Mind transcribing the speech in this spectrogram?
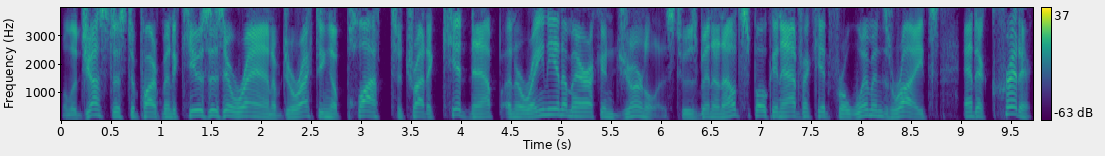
Well, the Justice Department accuses Iran of directing a plot to try to kidnap an Iranian American journalist who's been an outspoken advocate for women's rights and a critic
